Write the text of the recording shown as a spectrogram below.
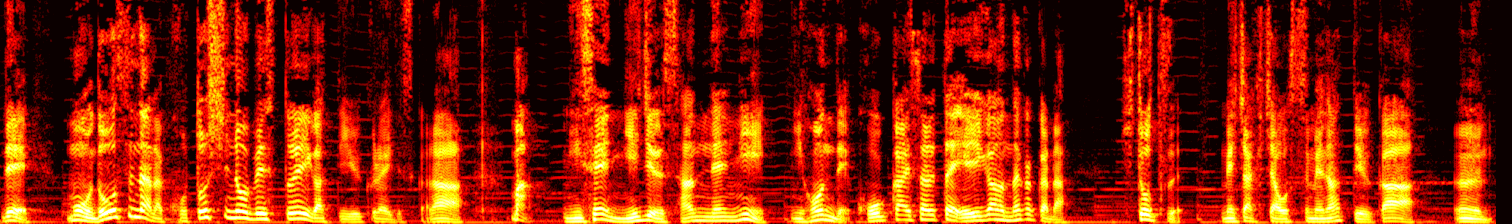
で、もうどうせなら今年のベスト映画っていうくらいですから、まあ、2023年に日本で公開された映画の中から一つめちゃくちゃおすすめなっていうか、うん。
